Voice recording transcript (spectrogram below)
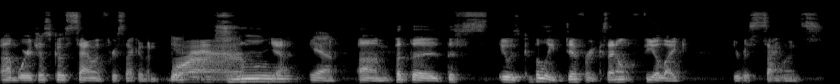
um, where it just goes silent for a second, and Yeah. yeah. Yeah. Um, but the this it was completely different because I don't feel like there was silence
